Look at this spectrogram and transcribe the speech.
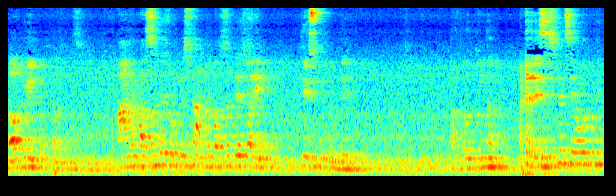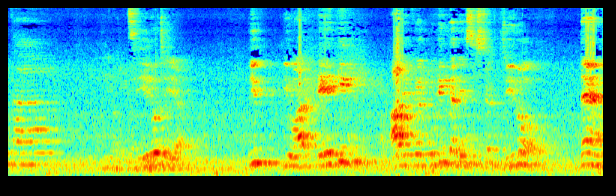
లోపలికి వెళ్ళిపోతారు హండ్రెడ్ పర్సెంటేజ్ పంపిస్తే హండ్రెడ్ పర్సెంటేజ్ అవి తీసుకుంటుంది. అర్థమవుతుందా? అంటే రెసిస్టెన్స్ ఏమవుతుందా జీరో చేయాలి. If you are taking or you are putting the resistance zero then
